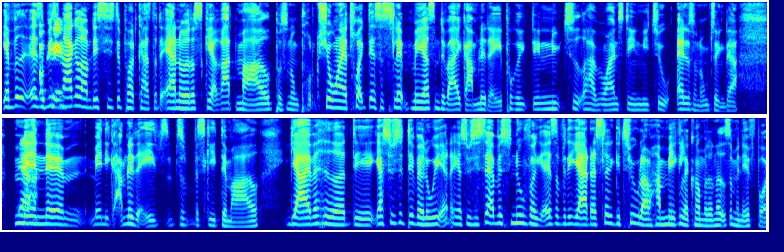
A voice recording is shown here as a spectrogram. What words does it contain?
Jeg ved, altså, okay. vi snakkede om det i sidste podcast, og det er noget, der sker ret meget på sådan nogle produktioner. Jeg tror ikke, det er så slemt mere, som det var i gamle dage. På, det er en ny tid, Harvey Weinstein, Me Too, alle sådan nogle ting der. Men, øhm, men i gamle dage, så, så skete det meget. Jeg, hvad hedder det, jeg synes, det devaluerer det. Jeg synes især, hvis nu, for, altså, fordi jeg er da slet ikke i tvivl om, ham Mikkel er kommet derned som en F-boy.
